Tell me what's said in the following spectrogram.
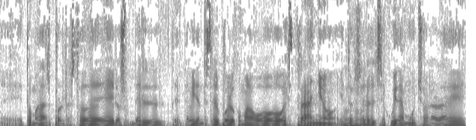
eh, tomadas por el resto de los del- de, de habitantes del pueblo como algo extraño entonces él se cuida mucho a la hora de,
